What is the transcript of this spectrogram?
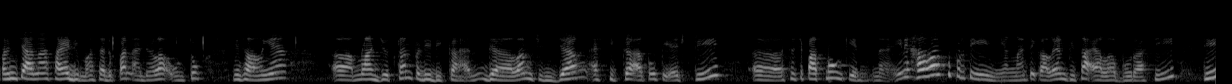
rencana saya di masa depan adalah untuk misalnya uh, melanjutkan pendidikan dalam jenjang S3 atau PhD uh, secepat mungkin. Nah, ini hal-hal seperti ini yang nanti kalian bisa elaborasi di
